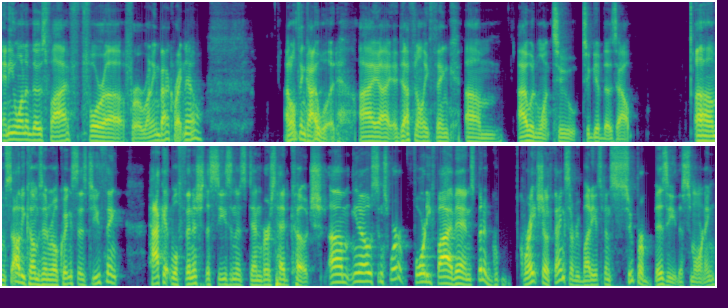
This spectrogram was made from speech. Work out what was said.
any one of those five for uh for a running back right now? I don't think I would. I, I definitely think um, I would want to to give those out. Um, Salvi comes in real quick and says, "Do you think Hackett will finish the season as Denver's head coach?" Um, you know, since we're 45 in, it's been a g- great show. Thanks everybody. It's been super busy this morning.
